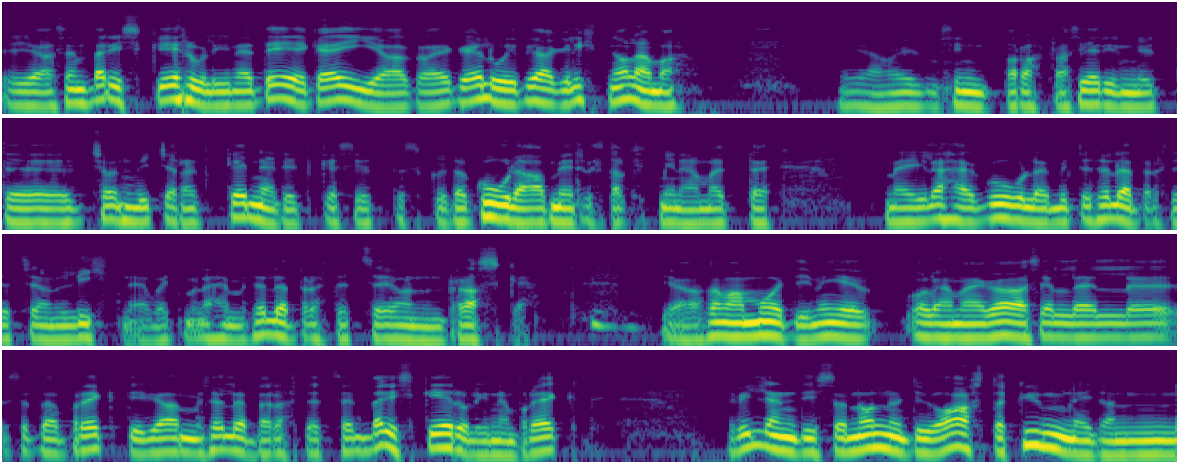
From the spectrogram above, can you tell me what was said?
ja see on päris keeruline tee käia, aga ega elu ei peagi lihtne olema ja siin parafraseerin nüüd äh, John Fitzgerald Kennedyt, kes ütles, kui ta kuulajameeriks hakkasid minema, et me ei lähe kuule mitte sellepärast, et see on lihtne, vaid me läheme sellepärast, et see on raske. Mhm. ja samamoodi meie oleme ka sellel, seda projekti veame sellepärast, et see on päris keeruline projekt. Viljandis on olnud ju aastakümneid, on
